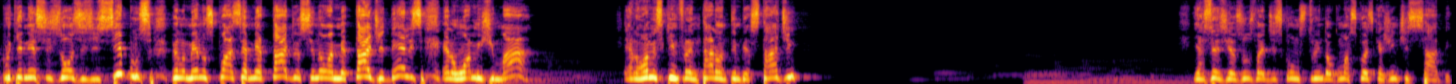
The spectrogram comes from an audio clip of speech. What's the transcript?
Porque nesses 12 discípulos, pelo menos quase a metade, ou se não a metade deles, eram homens de mar, eram homens que enfrentaram a tempestade. E às vezes Jesus vai desconstruindo algumas coisas que a gente sabe.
